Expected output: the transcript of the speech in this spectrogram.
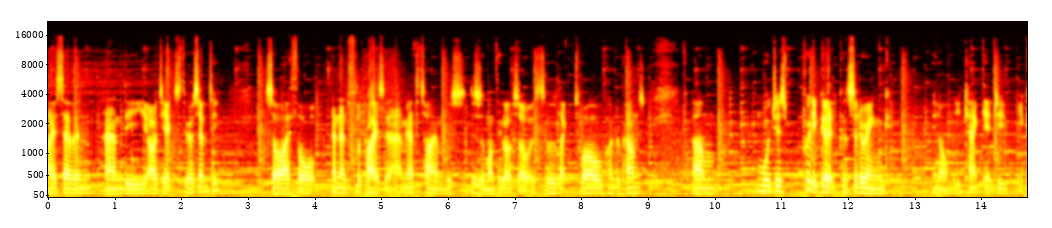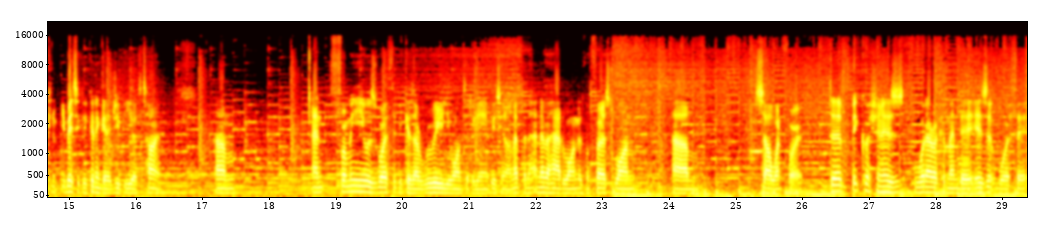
i7 and the RTX 3070 so I thought and then for the price I mean at the time this this is a month ago so it was, it was like 1200 pounds. Um, which is pretty good considering you know you can't get G you can you basically couldn't get a GPU at the time. Um, and for me, it was worth it because I really wanted a game PC. Know, I never, I never had one. It was my first one, um, so I went for it. The big question is, would I recommend it? Is it worth it?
